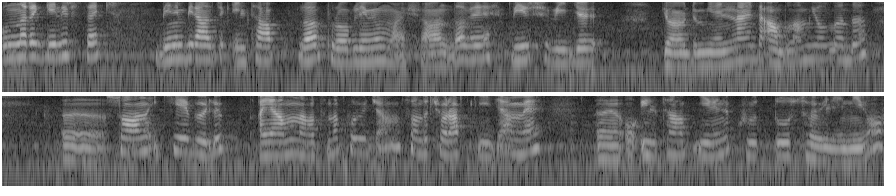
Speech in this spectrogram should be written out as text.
bunlara gelirsek benim birazcık iltihapla problemim var şu anda ve bir video gördüm yenilerde ablam yolladı. Ee, soğanı ikiye bölüp ayağımın altına koyacağım. Sonra da çorap giyeceğim ve e, o iltihap yerini kuruttuğu söyleniyor.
